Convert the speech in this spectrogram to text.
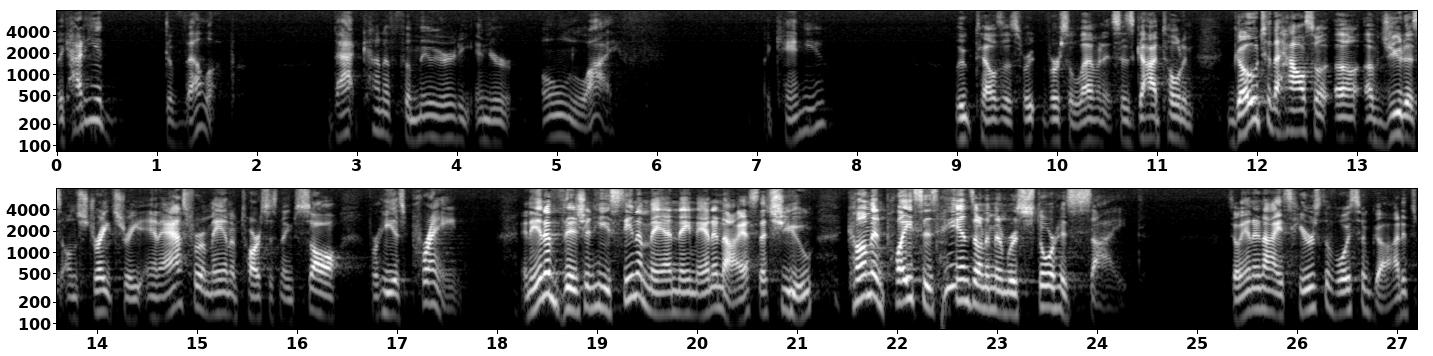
Like, how do you develop that kind of familiarity in your own life? Like, can you? Luke tells us, verse 11, it says, God told him, Go to the house of, Judas on Straight Street and ask for a man of Tarsus named Saul, for he is praying. And in a vision, he's seen a man named Ananias, that's you, come and place his hands on him and restore his sight. So Ananias hears the voice of God. It's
